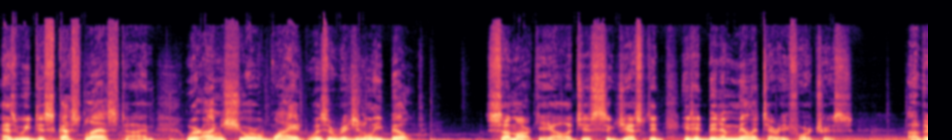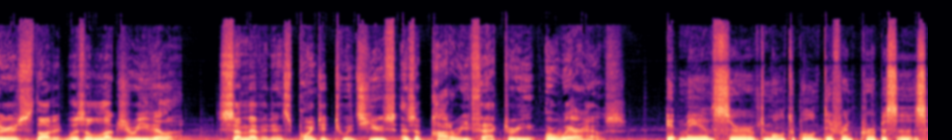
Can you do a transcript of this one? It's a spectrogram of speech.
As we discussed last time, we're unsure why it was originally built. Some archaeologists suggested it had been a military fortress. Others thought it was a luxury villa. Some evidence pointed to its use as a pottery factory or warehouse. It may have served multiple different purposes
